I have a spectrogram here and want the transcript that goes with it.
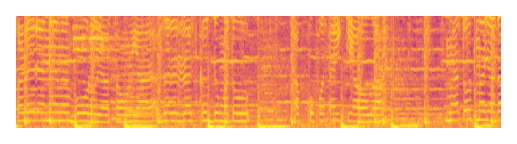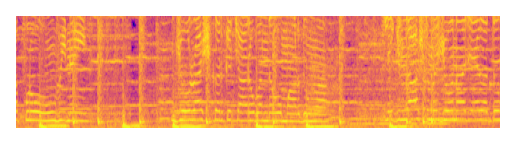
खड़े रहने में बोर हो जाता हूँ यार। अगर रस कर दूँगा तो आपको पता ही क्या होगा। मैं तो उतना ज़्यादा प्रो हूँ भी नहीं। जो रश करके चारों बंदा को मार दूँगा। लेकिन लास्ट में जोन आ जाएगा तो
